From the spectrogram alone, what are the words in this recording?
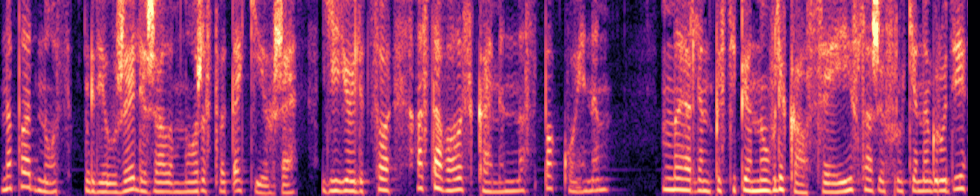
на поднос, где уже лежало множество таких же. Ее лицо оставалось каменно спокойным. Мерлин постепенно увлекался и, сложив руки на груди,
